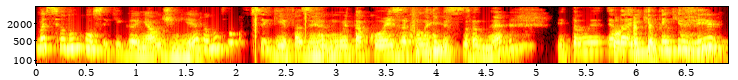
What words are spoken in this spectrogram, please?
Mas se eu não conseguir ganhar o dinheiro, eu não vou conseguir fazer muita coisa com isso, né? Então é, é daí que tem que vir,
